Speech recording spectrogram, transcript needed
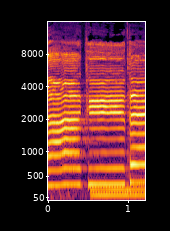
なくて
